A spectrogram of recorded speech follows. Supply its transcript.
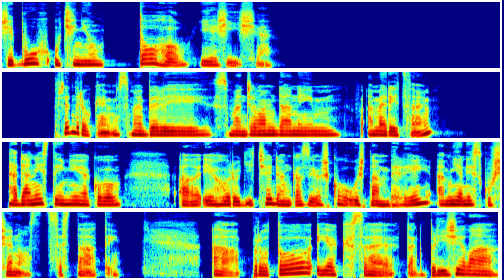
že Bůh učinil toho Ježíše. Před rokem jsme byli s manželem Daným v Americe a Dany stejně jako jeho rodiče Danka s Joškou už tam byli a měli zkušenost se státy. A proto, jak se tak blížila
